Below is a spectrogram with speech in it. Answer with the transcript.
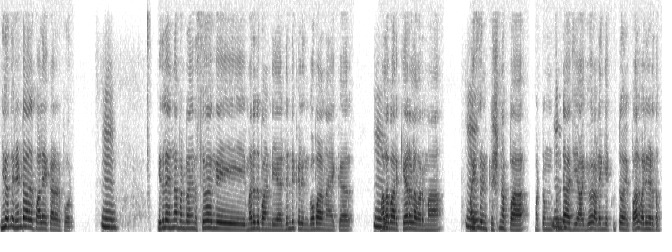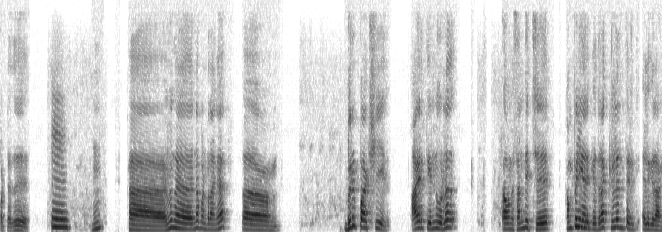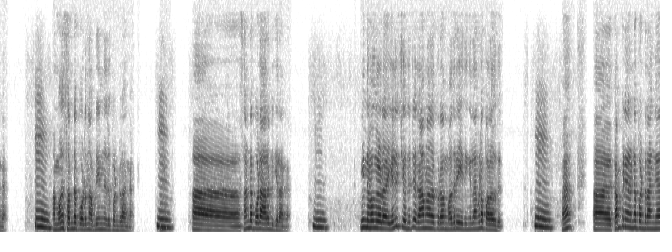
இது வந்து ரெண்டாவது பாளையக்காரர் போர். இதுல என்ன பண்றாங்க? இந்த சிவகங்கை மருது பாண்டியர் திண்டுக்கல்லின் கோபால நாயக்கர் மலபார் கேரளவர்மா மைசூரின் கிருஷ்ணப்பா மற்றும் துண்டாஜி ஆகியோர் அடங்கிய கூட்டமைப்பால் வழிநடத்தப்பட்டது. இவங்க என்ன பண்றாங்க? விருப்பாட்சி ஆயிரத்தி எண்ணூறுல அவங்க சந்திச்சு கம்பெனியாருக்கு எதிராக கிளர்ந்து எழு- எழுகிறாங்க நம்ம வந்து சண்டை போடணும் அப்படின்னு இது பண்றாங்க. சண்டை போட ஆரம்பிக்கிறாங்க. இந்த இவங்களோட எழுச்சி வந்துட்டு ராமநாதபுரம் மதுரை இதுங்கெல்லாம் கூட பரவுது. கம்பெனியார் என்ன பண்றாங்க?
